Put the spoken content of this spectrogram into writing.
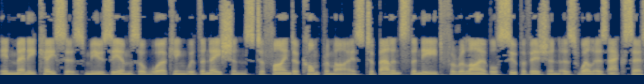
In many cases museums are working with the nations to find a compromise to balance the need for reliable supervision as well as access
